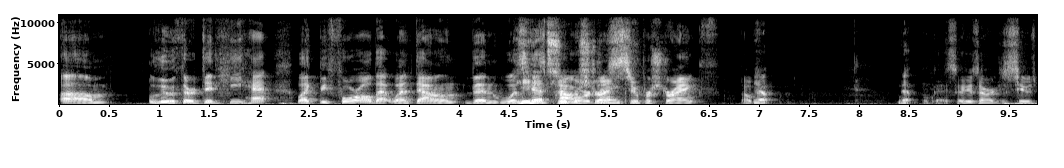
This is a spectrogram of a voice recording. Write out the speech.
um Luther did he have like before all that went down, then was He his had super power just strength. super strength? Okay. Yep. Yep. Okay, so he was already just huge.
